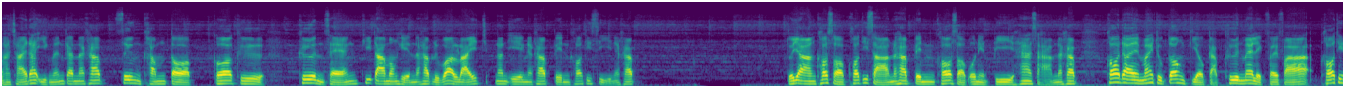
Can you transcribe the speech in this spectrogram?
มาใช้ได้อีกเหมือนกันนะครับ ซึ่งคำตอบก็คือคลื่นแสงที่ตามองเห็นนะครับ หรือว่าไลท์นั่นเองนะครับ เป็นข้อทีสี่4 นะครับ ตัวอย่างข้อสอบข้อที่ 3 นะครับ เป็นข้อสอบโอเน็ตปี 53 นะครับ ข้อใดไม่ถูกต้องเกี่ยวกับคลื่นแม่เหล็กไฟฟ้า ข้อที่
